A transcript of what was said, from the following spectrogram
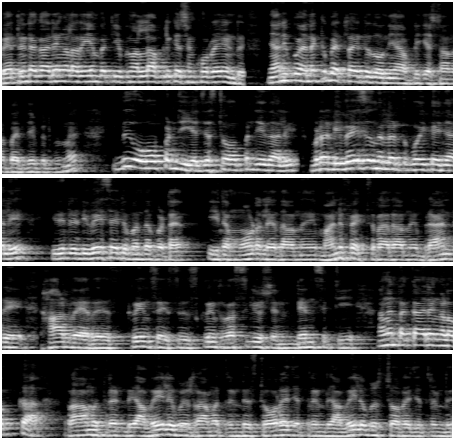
ബാറ്ററിന്റെ കാര്യങ്ങൾ അറിയാൻ പറ്റിയപ്പോൾ നല്ല ആപ്ലിക്കേഷൻ കുറേ ഉണ്ട്. ഞാനിപ്പോൾ എനിക്ക് ബെറ്റർ ആയിട്ട് തോന്നിയ ആപ്ലിക്കേഷനാണ് പരിചയപ്പെടുത്തുന്നത്. ഇത് ഓപ്പൺ ചെയ്യുക ജസ്റ്റ് ഓപ്പൺ ചെയ്താൽ ഇവിടെ ഡിവൈസ് എന്നുള്ളിടത്ത് പോയി കഴിഞ്ഞാൽ ഇതിന്റെ ഡിവൈസ് ആയിട്ട് ബന്ധപ്പെട്ട ഇതിന്റെ മോഡൽ ഏതാണ് മാനുഫാക്ചർ ആരാണ് brand hardware screen size screen resolution density അങ്ങനത്തെ കാര്യങ്ങളൊക്കെ റാം എത്രയുണ്ട് അവൈലബിൾ റാം എത്രയുണ്ട് സ്റ്റോറേജ് എത്രയുണ്ട് അവൈലബിൾ സ്റ്റോറേജ് എത്രയുണ്ട്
